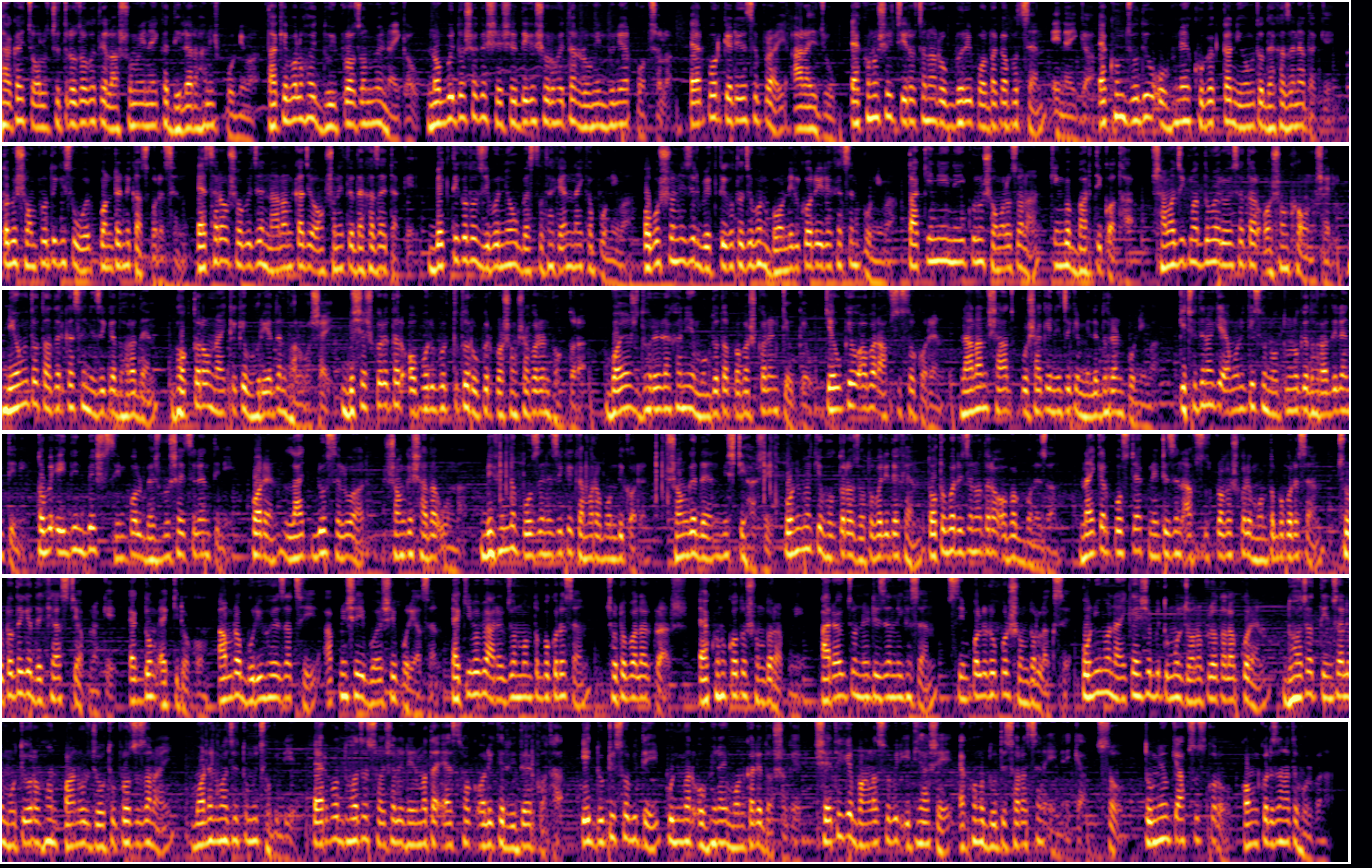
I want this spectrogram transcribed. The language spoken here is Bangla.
ঢাকায় চলচ্চিত্র জগতে লাসময়ী নায়িকা দিলার হানিফ পূর্ণিমা। তাকে বলা হয় দুই প্রজন্মের নায়িকাও। নব্বই দশকের শেষের দিকে শুরু হয় তার রঙিন দুনিয়ার পথ চলা এরপর কেটে গেছে প্রায় আড়াই যুগ। এখনও সেই চিরচেনা রূপ ধরেই পর্দা কাঁপাচ্ছেন এই নায়িকা। এখন যদিও অভিনয়ে খুব একটা নিয়মিত দেখা যায় না তাকে, তবে সম্প্রতি কিছু ওয়েব কন্টেন্টে কাজ করেছেন। এছাড়াও সবিজে নানান কাজে অংশ নিতে দেখা যায় তাকে, ব্যক্তিগত জীবন নিয়েও ব্যস্ত থাকেন নায়িকা পূর্ণিমা। অবশ্য নিজের ব্যক্তিগত জীবন বর্ণিল করেই রেখেছেন পূর্ণিমা। তাকে নিয়ে নেই কোনো সমালোচনা কিংবা বাড়তি কথা। সামাজিক মাধ্যমে রয়েছে তার অসংখ্য অনুসারী। নিয়মিত তাদের কাছে নিজেকে ধরা দেন, ভক্তরাও নায়িকাকে ভরিয়ে দেন ভালোবাসায়। বিশেষ করে তার অপরিবর্তিত রূপের প্রশংসা করেন ভক্তরা। বয়স ধরে রাখা নিয়ে মুগ্ধতা প্রকাশ করেন কেউ কেউ। কেউ কেউ আবার আফসোসও করেন। নানান সাজ পোশাকে নিজেকে মেলে ধরেন পূর্ণিমা। কিছুদিন আগে এমন কিছু নতুন লোকে ধরা দিলেন তিনি। তবে এই দিন বেশ সিম্পল বেশভূষায় ছিলেন তিনি। পরেন লাইট ব্লু সেলোয়ার, সঙ্গে সাদা উন্না বিভিন্ন পোজে নিজেকে ক্যামেরাবন্দি করেন। সঙ্গে দেন মিষ্টি হাসি। পূর্ণিমাকে ভক্তরা যতবারই দেখেন, ততবারই যেন তারা অবাক বনে যান। নায়িকার পোস্টে এক নেটিজেন আফসোস প্রকাশ করে মন্তব্য করেছেন, ছোট থেকে দেখে আসছি আপনাকে। একদম একই রকম। আমরা বুড়ি হয়ে যাচ্ছি, আপনি সেই বয়সেই পড়ে আছেন। একইভাবে আরেকজন মন্তব্য করেছেন ছোটবেলার ক্রাশ এখনও কত সুন্দর আপনি। আরও একজন নেটিজেন লিখেছেন, সিম্পলের উপর সুন্দর লাগছে। পূর্ণিমা নায়িকা হিসেবে তুমুল জনপ্রিয়তা লাভ করেন দু সালে মতিউর রহমান পানুর যৌথ প্রযোজনায় মনের মাঝে তুমি ছবি দিয়ে। এরপর দু হাজার ছয় সালে নির্মাতা এস হক অলিকের হৃদয়ের কথা। এই দুটি ছবিতেই পূর্ণিমার অভিনয় মন কাড়ে দর্শকের। সে থেকে বাংলা ছবির ইতিহাসে এখনও দুটি ছড়াচ্ছেন এই নায়িকা। সো তুমিও কি আফসোস করো? কমেন্ট করে জানাতে ভুলবে না।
